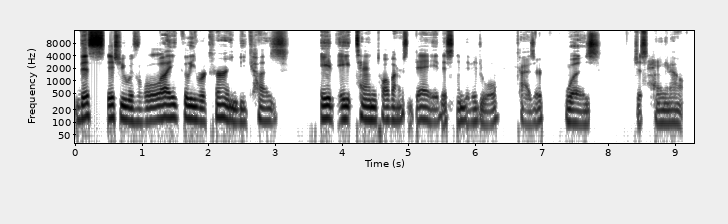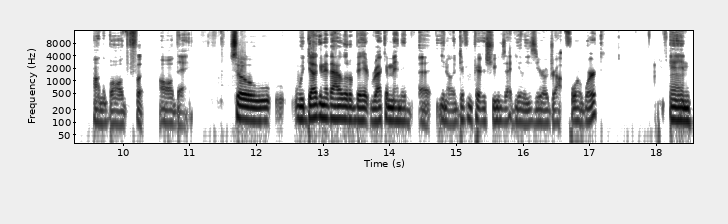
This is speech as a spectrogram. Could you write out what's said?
this issue was likely recurring because 8, 8, 10, 12 hours a day, this individual, Keiser, was just hanging out on the ball of the foot all day. So we dug into that a little bit, recommended, uh, you know, a different pair of shoes, ideally zero drop for work. And,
